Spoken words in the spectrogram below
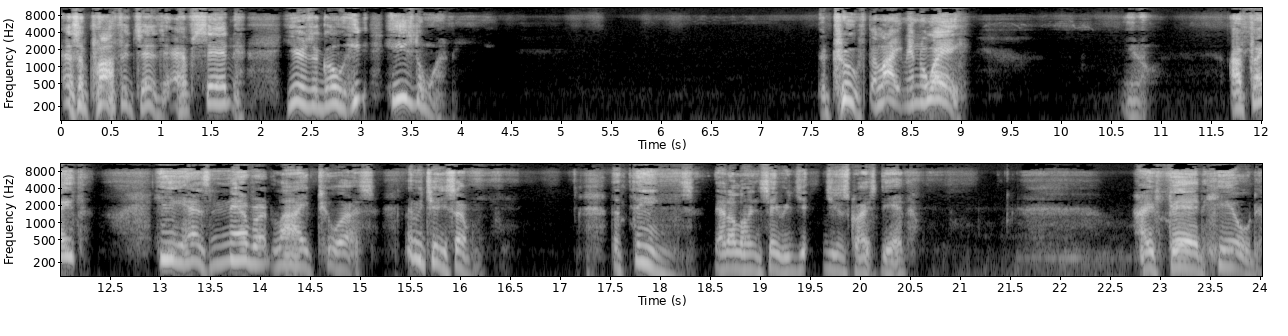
as a prophet says, have said years ago, he, He's the one. the truth, the light, and the way. You know, our faith, he has never lied to us. Let me tell you something. The things that our Lord and Savior Jesus Christ did. I fed, healed,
